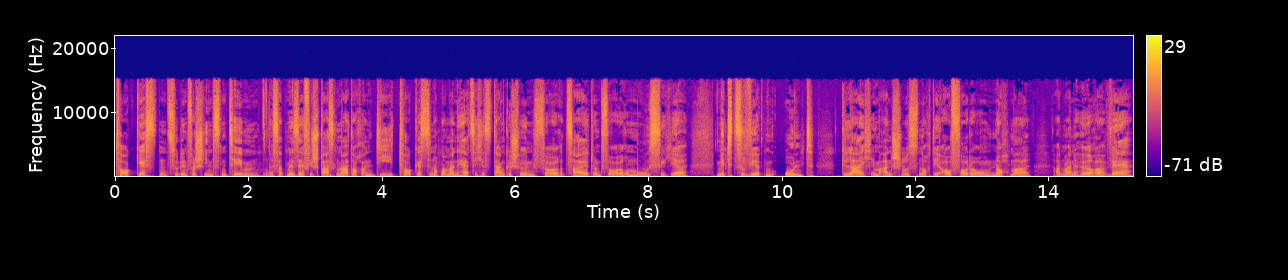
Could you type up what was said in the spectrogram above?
Talkgästen zu den verschiedensten Themen. Es hat mir sehr viel Spaß gemacht, auch an die Talkgäste nochmal mein herzliches Dankeschön für eure Zeit und für eure Muße hier mitzuwirken und gleich im Anschluss noch die Aufforderung nochmal an meine Hörer, wer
